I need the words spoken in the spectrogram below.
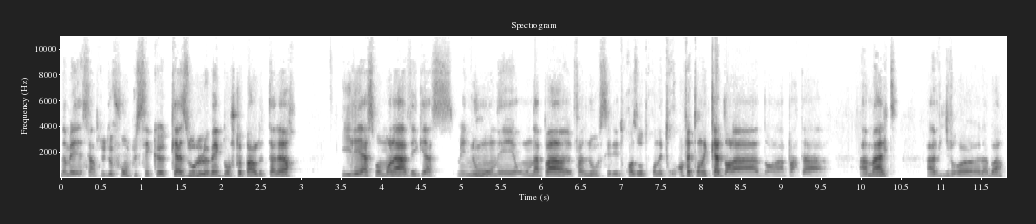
Non, mais c'est un truc de fou. En plus, c'est que Kazoul, le mec dont je te parle de tout à l'heure, il est à ce moment-là à Vegas. Mais nous, on est, on n'a pas. Enfin, nous, c'est les trois autres. On est En fait, on est quatre dans la dans l'appart à, à Malte à vivre euh, là-bas.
